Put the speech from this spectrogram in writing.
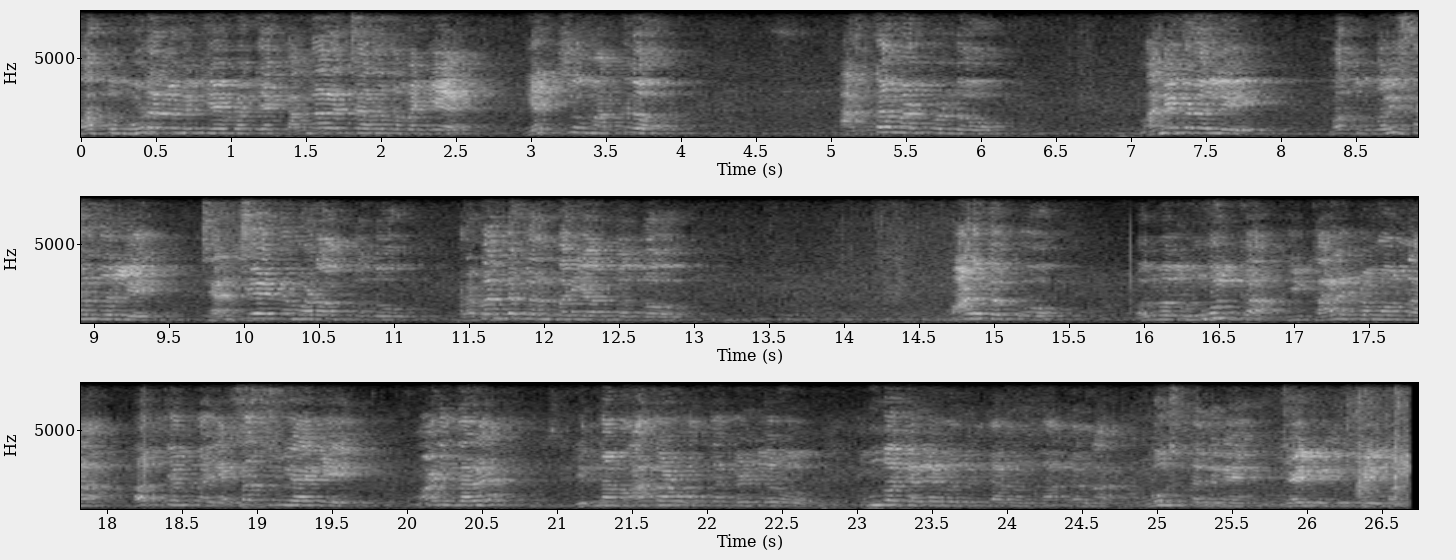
ಮತ್ತು ಮೂಢನಂಬಿಕೆಯ ಬಗ್ಗೆ ಕನ್ನಡಚಾರದ ಬಗ್ಗೆ ಹೆಚ್ಚು ಮಕ್ಕಳು ಅರ್ಥ ಮಾಡಿಕೊಂಡು ಮನೆಗಳಲ್ಲಿ ಮತ್ತು ಪರಿಸರದಲ್ಲಿ ಚರ್ಚೆಯನ್ನು ಮಾಡುವಂಥದ್ದು, ಪ್ರಬಂಧಗಳನ್ನು ಬರೆಯುವಂಥದ್ದು ಮಾಡಬೇಕು ಅನ್ನೋದ್ರ ಮೂಲಕ ಈ ಕಾರ್ಯಕ್ರಮವನ್ನ ಅತ್ಯಂತ ಯಶಸ್ವಿಯಾಗಿ ಮಾಡಿದ್ದಾರೆ. ಇನ್ನ ಮಾತಾಡುವಂಥ ಗಣ್ಯರು ತುಂಬಾ ಜನ ಇರೋದ್ರಿಂದ ನನ್ನ ಮಾತನ್ನ ಮುಗಿಸ್ತಾ ಜೈ ಭೀಮ್, ಜೈ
